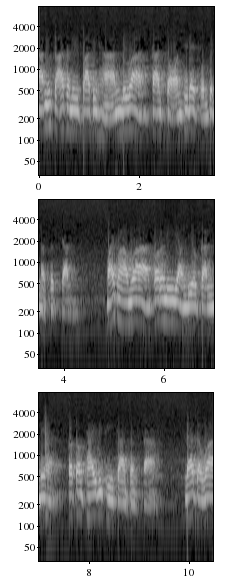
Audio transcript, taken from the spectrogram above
อนุสาสนีปาฏิหาริย์หรือว่าการสอนที่ได้ผลเป็นอัศจรรย์ หมายความว่ากรณีอย่างเดียวกันเนี่ย ก็ต้องใช้วิธีการต่างๆ แล้วแต่ว่า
